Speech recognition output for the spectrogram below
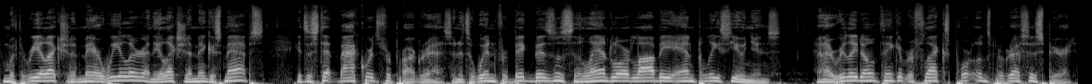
and with the re-election of Mayor Wheeler and the election of Mingus Mapps, it's a step backwards for progress, and it's a win for big business and the landlord lobby and police unions. And I really don't think it reflects Portland's progressive spirit.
